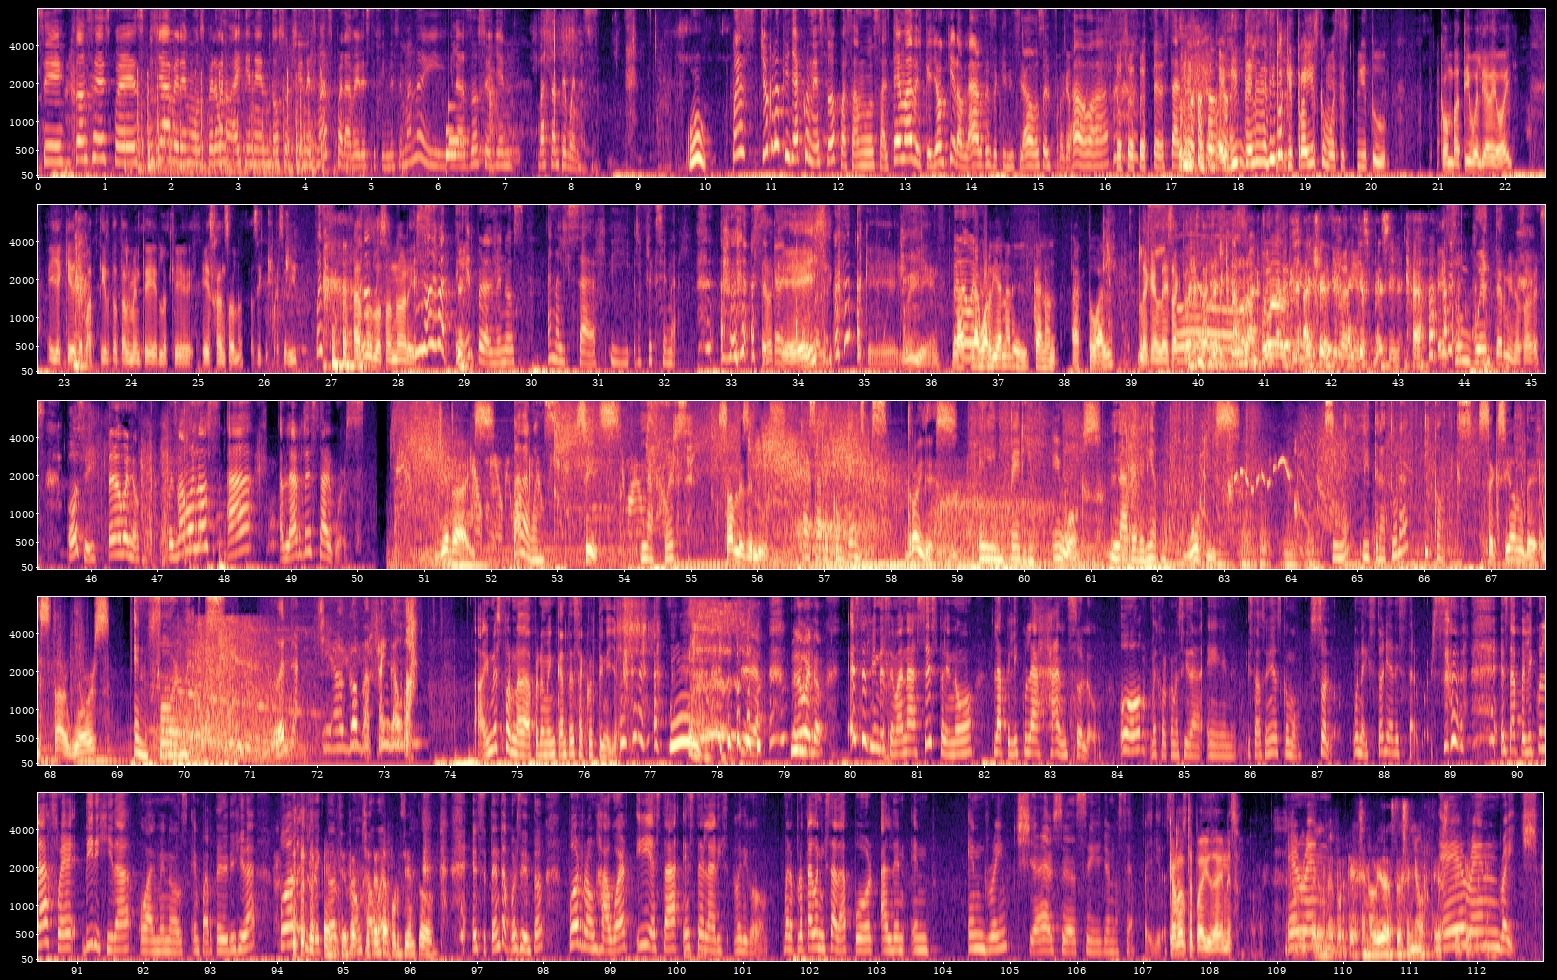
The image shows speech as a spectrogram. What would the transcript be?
Sí, entonces pues, pues ya veremos. Pero bueno, ahí tienen dos opciones más para ver este fin de semana y, y las dos se oyen bastante buenas. Pues yo creo que ya con esto pasamos al tema del que yo quiero hablar desde que iniciamos el programa. Pero está bien. Edith, Edith lo que trae es como este espíritu combativo el día de hoy. Ella quiere debatir totalmente lo que es Han Solo, así que pues Edith, Pues haznos los honores. no debatir, pero al menos analizar y reflexionar acerca Ok, de Han Solo. ok, muy bien. La, guardiana del canon actual. La que, la- exacto. Oh. esta- El es canon actual. término, Hay que, hay que especificar. Es un buen término, ¿sabes? Oh, sí. Pero bueno, pues vámonos a hablar de Star Wars. Jedis, Padawans, Siths, la fuerza, sables de luz, recompensas, droides, el imperio, Ewoks, la rebelión, Wookiees, cine, literatura y cómics. sección de Star Wars, En Fortnite. Ay, no es por nada, pero me encanta esa cortinilla. Yeah. Pero bueno, este fin de semana se estrenó la película Han Solo, o mejor conocida en Estados Unidos como Solo, una historia de Star Wars. Esta película fue dirigida, o al menos en parte dirigida, por el director El Ron Howard. 70%. el 70% por Ron Howard y está estelarizada, digo, bueno, protagonizada por Alden en Enrich, sí, yo no sé apellidos. Carlos te puede ayudar en eso. A ver, espérenme, Eren, porque se me olvida este señor. Este, Eren Reich.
